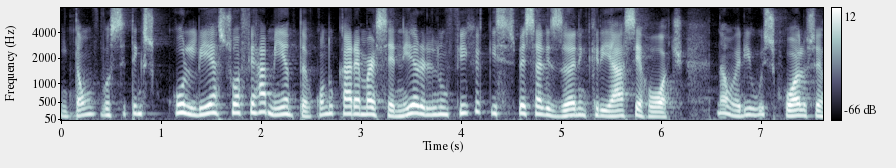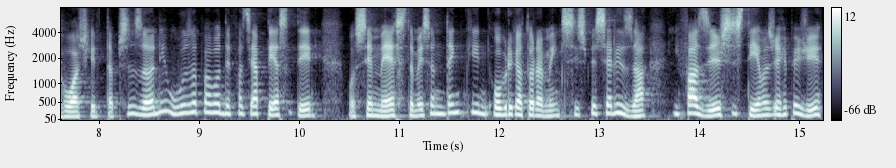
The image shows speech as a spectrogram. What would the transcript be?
então você tem que escolher a sua ferramenta. Quando o cara é marceneiro, ele não fica se especializando em criar serrote. Não, ele escolhe o serrote que ele está precisando e usa para poder fazer a peça dele. Você mestre também, você não tem que obrigatoriamente se especializar em fazer sistemas de RPG.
